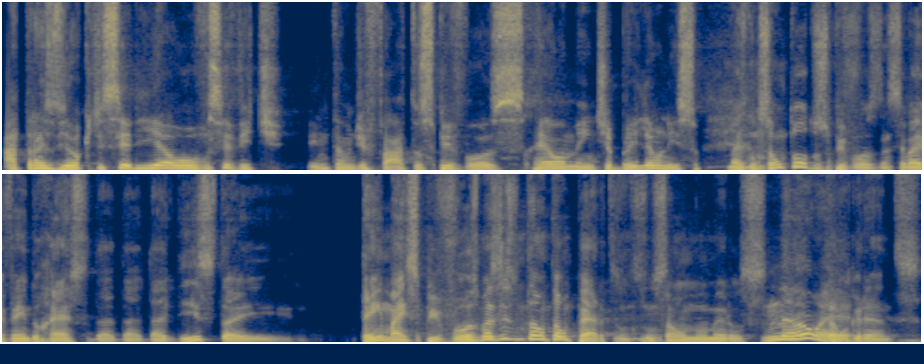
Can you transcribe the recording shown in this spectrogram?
atrás do Jokic seria o Vucevic. Então, de fato, os pivôs realmente brilham nisso. Mas não são todos os pivôs, né? Você vai vendo o resto da, da, da lista e tem mais pivôs, mas eles não estão tão perto, não são números Não, tão é. grandes.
